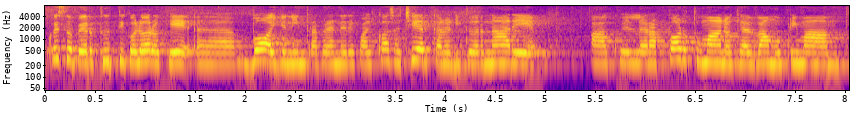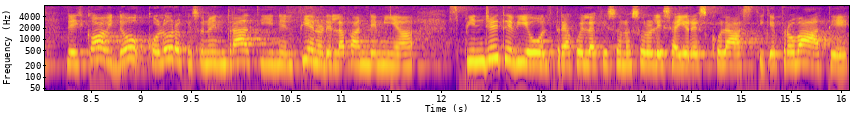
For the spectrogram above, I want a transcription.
Questo per tutti coloro che eh, vogliono intraprendere qualcosa, cercano di tornare a quel rapporto umano che avevamo prima del Covid o coloro che sono entrati nel pieno della pandemia. Spingetevi oltre a quelle che sono solo le sei ore scolastiche, provate,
